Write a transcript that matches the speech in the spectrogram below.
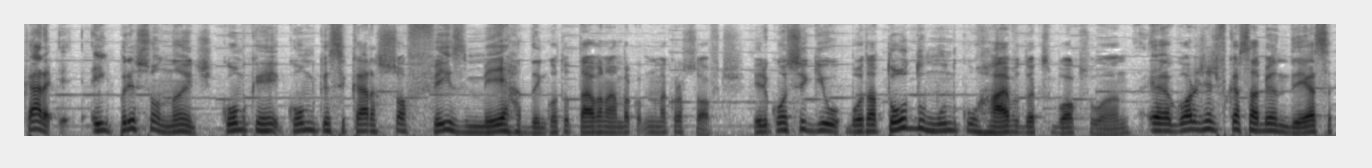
Cara, é, é impressionante como que, como que esse cara só fez merda enquanto tava na, na, Microsoft. Ele conseguiu botar todo mundo com raiva do Xbox One. E agora a gente fica sabendo dessa.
